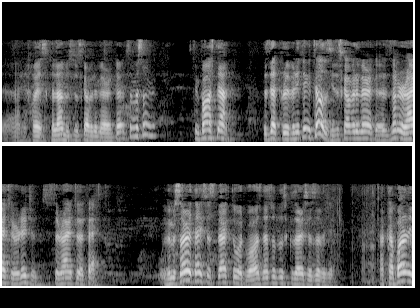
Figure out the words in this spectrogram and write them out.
uh, Columbus discovered America? It's a Mesorah. It's been passed down. Does that prove anything? It tells us he discovered America. It's not a right to religion. It's just a right to a fact. The Mesorah takes us back to what was, and that's what this Kuzari says over here. The Kabbalah,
